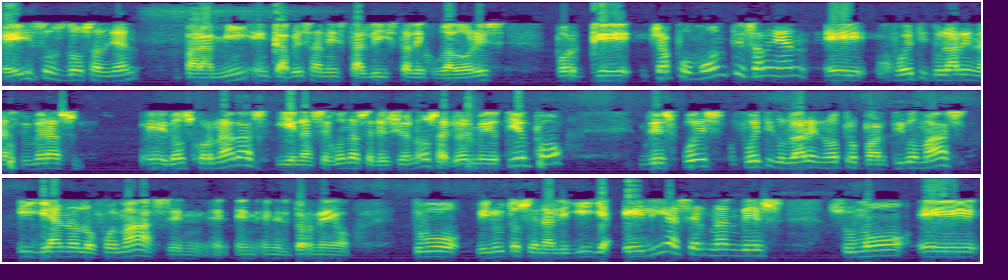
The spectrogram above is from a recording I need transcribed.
esos dos, Adrián, para mí encabezan esta lista de jugadores, porque Chapo Montes, Adrián, eh, fue titular en las primeras eh, dos jornadas y en la segunda se lesionó, salió al medio tiempo. Después fue titular en otro partido más y ya no lo fue más en, en, el torneo. Tuvo minutos en la liguilla. Elías Hernández sumó eh,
